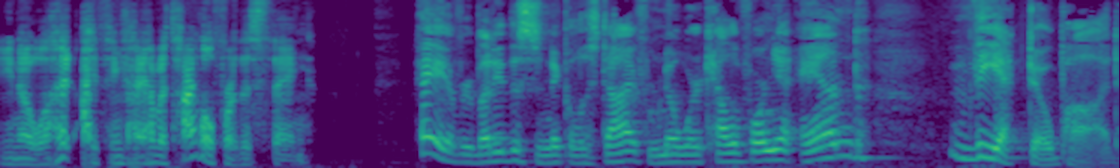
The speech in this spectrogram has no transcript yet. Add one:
You know what? I think I have a title for this thing. Hey, everybody, this is Nicholas Dye from Nowhere, California, and the Ectopod.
